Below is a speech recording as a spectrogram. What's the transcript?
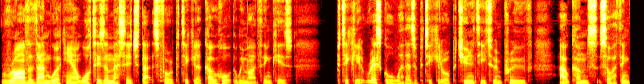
rather than working out what is a message that's for a particular cohort that we might think is particularly at risk or where there's a particular opportunity to improve outcomes. So I think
